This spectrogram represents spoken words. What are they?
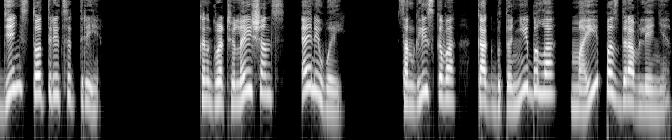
День 133. Congratulations anyway. С английского «как бы то ни было, мои поздравления».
